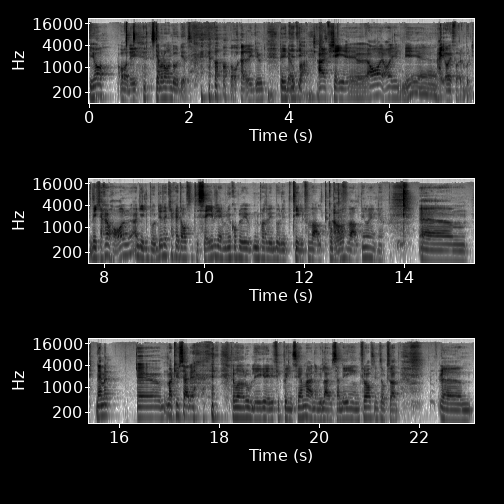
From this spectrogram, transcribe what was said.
Ja, ja det Ska man ha en budget? Ja, herregud. Det är No inte... Ja, för sig. eh, Ja, ja, det. Nej, jag är för en budget. Vi kanske har agil budget, det kanske är ett avsnitt i sig i och för sig, men nu, kopplar vi, nu pratar vi budget till, förvalt, kopplat Ja. till förvaltning då egentligen. Ehm, nej men, eh, man kan ju säga det, det var en rolig grej vi fick på Instagram här när vi livesände inför avsnittet också att ehm,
